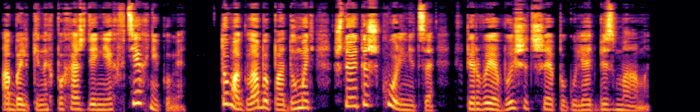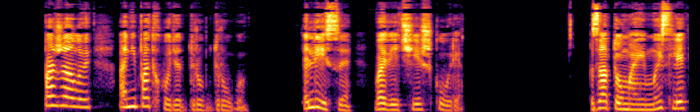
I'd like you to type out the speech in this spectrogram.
об Элькиных похождениях в техникуме, то могла бы подумать, что это школьница, впервые вышедшая погулять без мамы. Пожалуй, они подходят друг другу. Лисы в овечьей шкуре. Зато мои мысли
